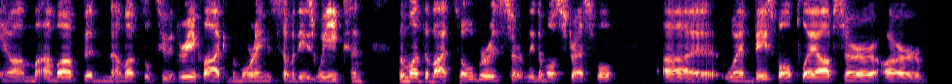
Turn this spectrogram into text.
you know I'm I'm up and I'm up till two three o'clock in the mornings some of these weeks, and the month of October is certainly the most stressful uh, when baseball playoffs are are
